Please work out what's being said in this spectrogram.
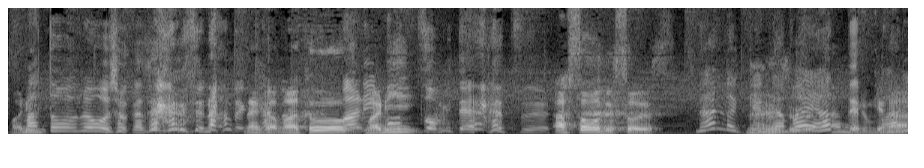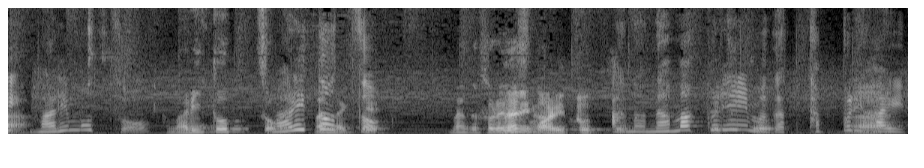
マリ？マトローションかじゃなくてなんだっけ。なんかマトママリリモッツォみたいなやつ。あそうですそうです。なんだっけ名前合ってる？マリマリモッツォ？マリトッツォ。マリトッツォなんかそれです何か？マリトッツォあの生クリームがたっぷり入っ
